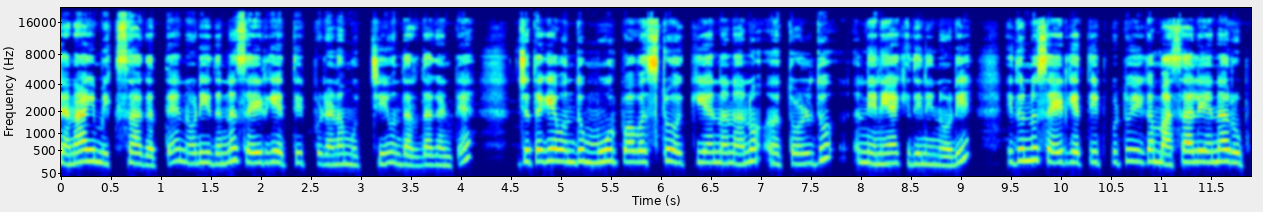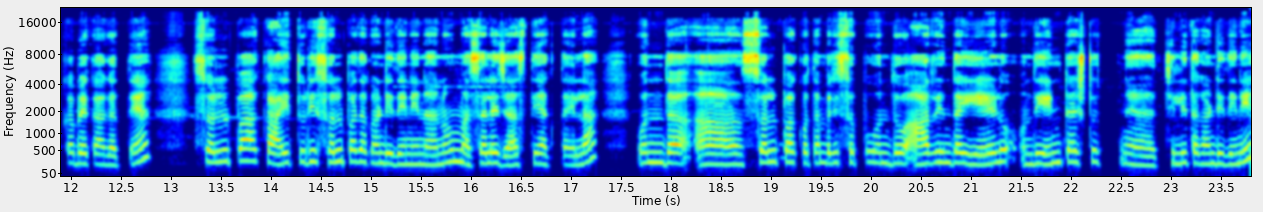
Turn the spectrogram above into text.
ಚೆನ್ನಾಗಿ ಮಿಕ್ಸ್ ಆಗುತ್ತೆ. ನೋಡಿ ಇದನ್ನು ಸೈಡ್ಗೆ ಎತ್ತಿಟ್ಬಿಡೋಣ ಮುಚ್ಚಿ ಒಂದು ಅರ್ಧ ಗಂಟೆ. ಜೊತೆಗೆ ಒಂದು ಮೂರು ಪಾವಷ್ಟು ಅಕ್ಕಿಯನ್ನು ನಾನು ತೊಳೆದು ನೆನೆ ಹಾಕಿದ್ದೀನಿ ನೋಡಿ. ಇದನ್ನು ಸೈಡ್ಗೆ ಎತ್ತಿಟ್ಬಿಟ್ಟು ಈಗ ಮಸಾಲೆಯನ್ನು ರುಬ್ಕೋಬೇಕಾಗತ್ತೆ. ಸ್ವಲ್ಪ ಕಾಯಿ ತುರಿ ಸ್ವಲ್ಪ ತಗೊಂಡಿದ್ದೀನಿ ನಾನು, ಮಸಾಲೆ ಜಾಸ್ತಿ ಆಗ್ತಾಯಿಲ್ಲ ಒಂದು ಸ್ವಲ್ಪ ಕೊತ್ತಂಬರಿ ಸೊಪ್ಪು ಒಂದು ಆರರಿಂದ ಏಳು, ಒಂದು ಎಂಟಷ್ಟು ಚಿಲ್ಲಿ ತಗೊಂಡಿದ್ದೀನಿ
